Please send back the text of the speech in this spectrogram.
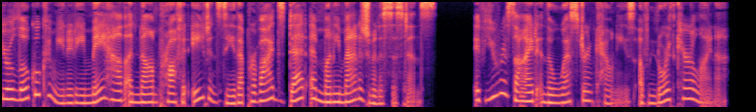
Your local community may have a nonprofit agency that provides debt and money management assistance. If you reside in the western counties of North Carolina,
